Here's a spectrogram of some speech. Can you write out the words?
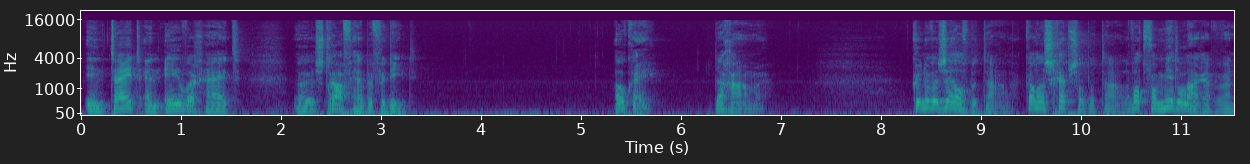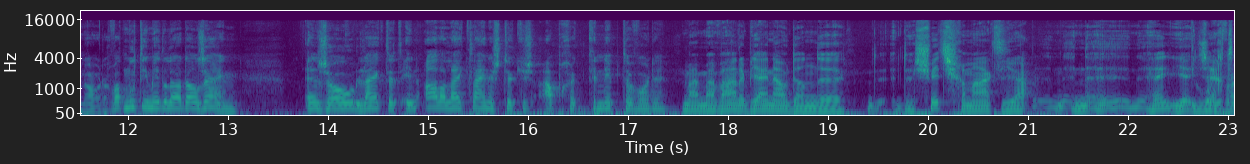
in tijd en eeuwigheid uh, straf hebben verdiend? Oké, daar gaan we. Kunnen we zelf betalen? Kan een schepsel betalen? Wat voor middelaar hebben we nodig? Wat moet die middelaar dan zijn? En zo lijkt het in allerlei kleine stukjes afgeknipt te worden. Maar, maar waar heb jij nou dan de, de, de switch gemaakt? Ja. je, je zegt,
